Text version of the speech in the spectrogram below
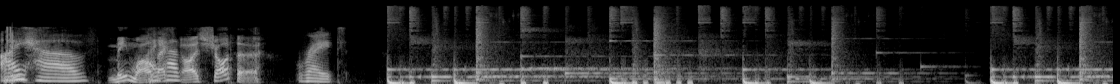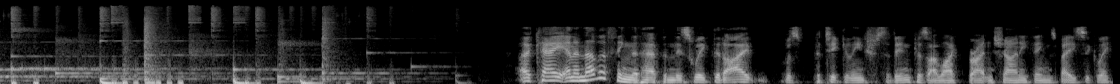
I have. Meanwhile, I that have- guy shot her. Right. Okay, and another thing that happened this week that I was particularly interested in because I like bright and shiny things basically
